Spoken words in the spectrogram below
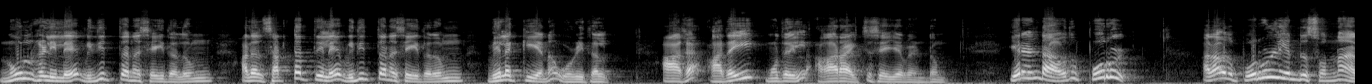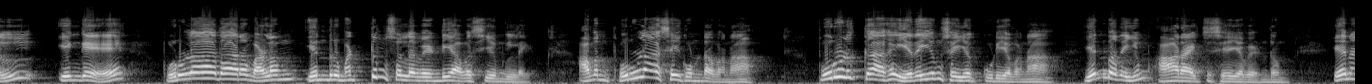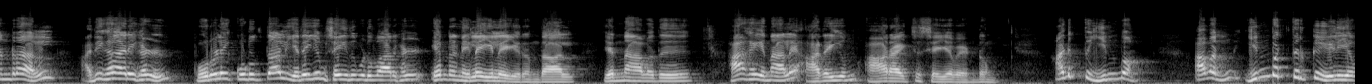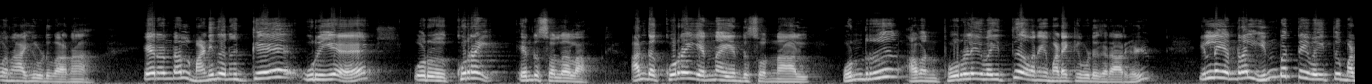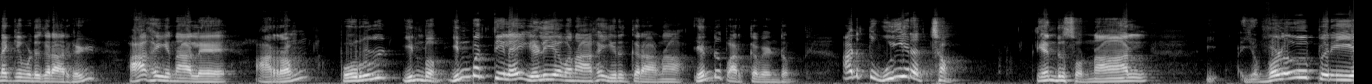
நூல்களிலே விதித்தன செய்தலும் அதன் சட்டத்திலே விதித்தன செய்தலும் விலக்கியன ஒழிதல். ஆக அதை முதலில் ஆராய்ச்சி செய்ய வேண்டும். இரண்டாவது பொருள். அதாவது பொருள் என்று சொன்னால் இங்கே பொருளாதார வளம் என்று மட்டும் சொல்ல வேண்டிய அவசியம் இல்லை. அவன் பொருளாசை கொண்டவனா? பொருளுக்காக எதையும் செய்யக்கூடியவனா? என்பதையும் ஆராய்ச்சி செய்ய வேண்டும். ஏனென்றால் அதிகாரிகள் பொருளை கொடுத்தால் எதையும் செய்து விடுவார்கள் என்ற நிலையிலே இருந்தால் என்னாவது? ஆகையினாலே அதையும் ஆராய்ச்சி செய்ய வேண்டும். அடுத்து இன்பம். அவன் இன்பத்திற்கு எளியவனாகி விடுவானா? ஏனென்றால் மனிதனுக்கே உரிய ஒரு குறை என்று சொல்லலாம். அந்த குறை என்ன என்று சொன்னால் ஒன்று அவன் பொருளை வைத்து அவனை மடக்கி விடுகிறார்கள். இல்லை என்றால் இன்பத்தை வைத்து மடக்கி விடுகிறார்கள். ஆகையினாலே அறம் பொருள் இன்பம். இன்பத்திலே எளியவனாக இருக்கிறானா என்று பார்க்க வேண்டும். அடுத்து உயிரச்சம் என்று சொன்னால் எவ்வளவு பெரிய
